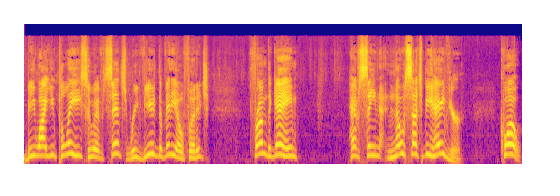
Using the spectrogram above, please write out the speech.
BYU police, who have since reviewed the video footage from the game, have seen no such behavior. Quote,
